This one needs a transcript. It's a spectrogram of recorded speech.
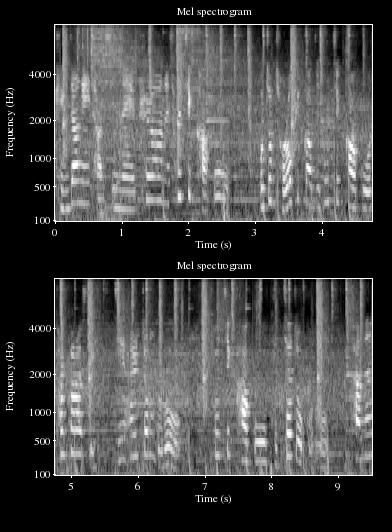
굉장히 자신의 표현에 솔직하고 어쩜 저렇게까지 솔직하고 털털할 수 있지 할 정도로 솔직하고 구체적으로 사는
